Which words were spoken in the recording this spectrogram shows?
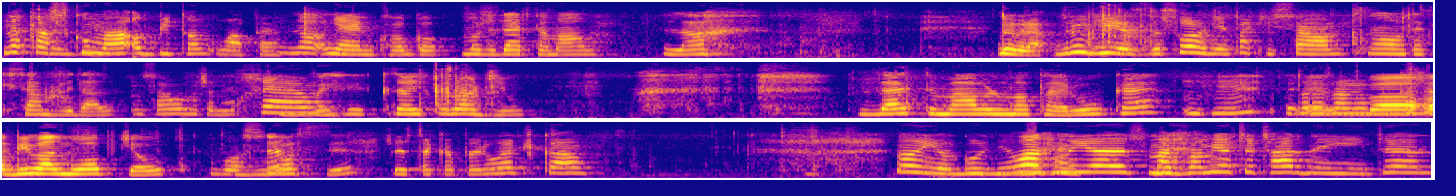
na kasku ma odbitą łapę. No, nie wiem kogo. Może Darta Maula. Dobra, drugi jest dosłownie taki sam. No, taki sam brzydal. Założę mu Bo hełm. ich, kto ich urodził. Darth Maul ma perukę, Mhm. Teraz wam ją bo pokażę. Obi-Wan mu obciął Włosy. włosy. To jest taka perułeczka. No i ogólnie ładny jest. Ma dwa miecze, czarny i ten.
